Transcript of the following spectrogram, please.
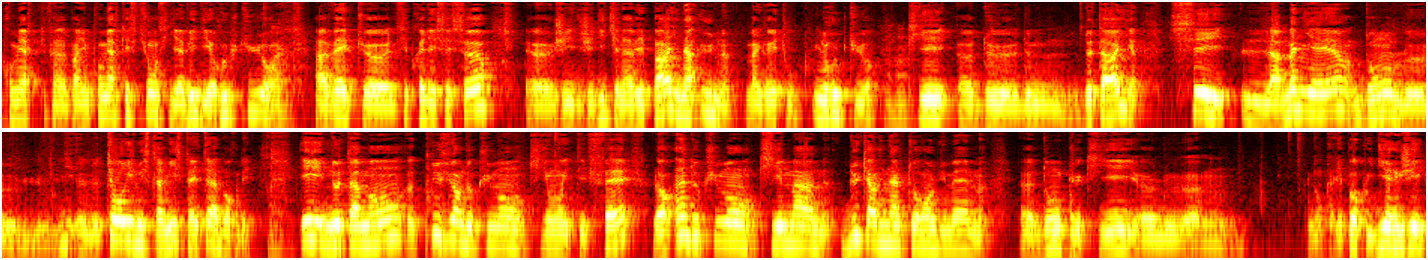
première, enfin, par une première question s'il y avait des ruptures avec ses prédécesseurs. J'ai dit qu'il n'y en avait pas. Il y en a une malgré tout, une rupture mhm. qui est de, de, de taille c'est la manière dont le, terrorisme islamiste a été abordé. Et notamment euh, plusieurs documents qui ont été faits. Alors un document qui émane du cardinal Torrent lui-même, euh, donc qui est euh, le donc à l'époque où il dirigeait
